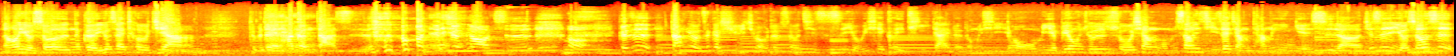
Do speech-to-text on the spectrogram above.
然后有时候那个又在特价。对不对？它更大只，也更 好吃。哦，可是当有这个需求的时候，其实是有一些可以替代的东西。以后我们也不用就是说，像我们上一集在讲糖瘾也是啊，就是有时候是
